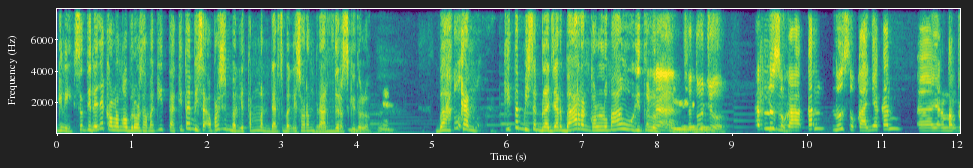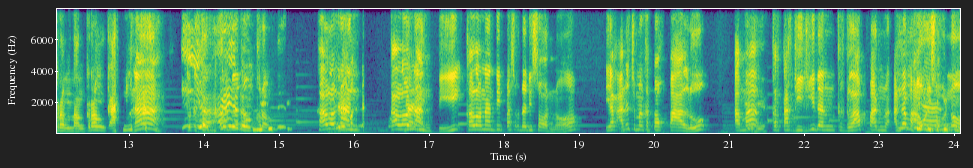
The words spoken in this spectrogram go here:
gini, setidaknya kalau ngobrol sama kita, kita bisa approach sebagai teman dan sebagai seorang brothers gitu loh. Iya. Bahkan kita bisa belajar bareng kalau lu mau gitu loh. Benar, Iya, setuju. Kan lu suka kan lu sukanya kan eh, yang nongkrong-nongkrong kan. Nah, Iya, ayo dong. nongkrong. Kalau Daripada- nanti kalau nanti kalau nanti pas udah di sono yang ada cuma ketok palu sama Iya. kertas gigi dan kegelapan. Anda mau Iya. di sono?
